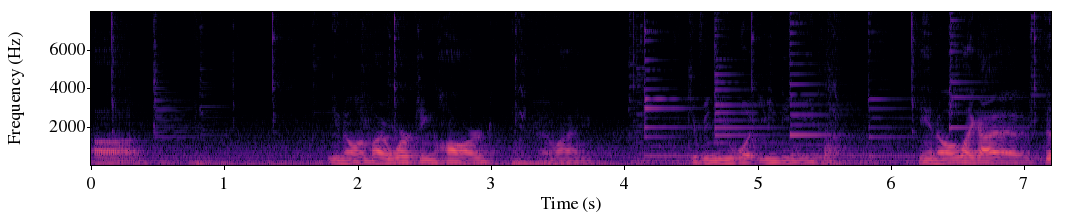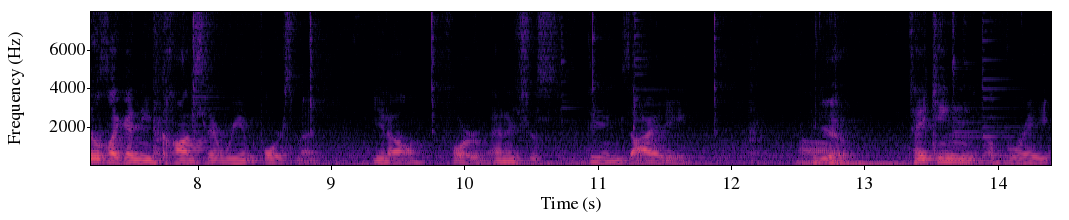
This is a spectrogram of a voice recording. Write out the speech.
Uh, you know, am I working hard? Am I giving you what you need? You know, like I it feels like I need constant reinforcement. You know, for and it's just the anxiety. Um, Yeah. Taking a break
